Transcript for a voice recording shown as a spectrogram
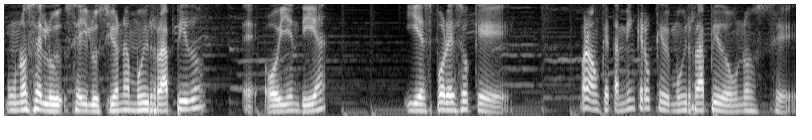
uno se, ilusiona muy rápido eh, hoy en día y es por eso que, bueno, aunque también creo que muy rápido uno se,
